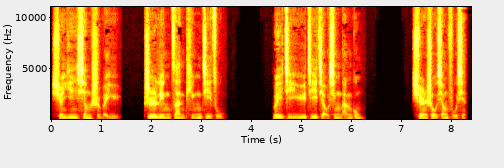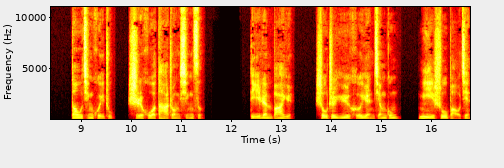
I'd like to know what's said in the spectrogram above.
玄音相视为喻，致令暂停祭足。未几于己侥幸南宫，选受降福县，刀情绘著，始获大壮形色。抵任八月。受之于河苑将公，秘书宝剑，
